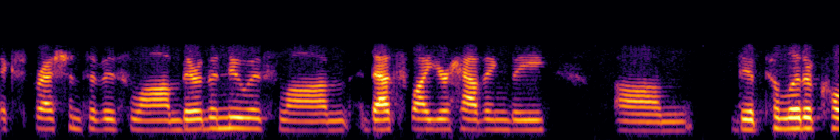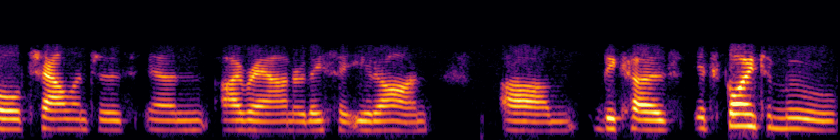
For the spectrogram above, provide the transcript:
expressions of Islam. They're the new Islam. That's why you're having the um, the political challenges in Iran, or they say Iran, um, because it's going to move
